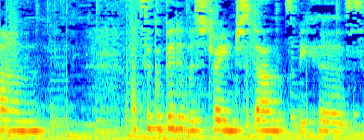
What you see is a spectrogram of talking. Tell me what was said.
Um, I took a bit of a strange stance because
